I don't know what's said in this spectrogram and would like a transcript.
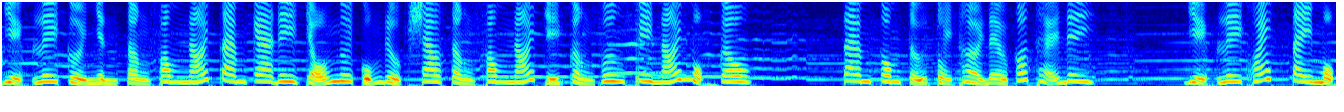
Diệp Ly cười nhìn Tần Phong nói, tam ca đi chỗ ngươi cũng được sao? Tần Phong nói, chỉ cần Vương Phi nói một câu, Tam công tử tùy thời đều có thể đi. Diệp Ly khoát tay một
